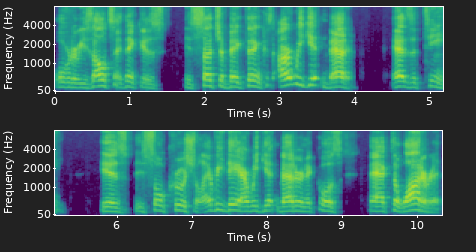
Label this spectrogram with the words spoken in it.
over the results, I think, is is such a big thing. Because are we getting better as a team is is so crucial. Every day are we getting better? And it goes back to water it.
